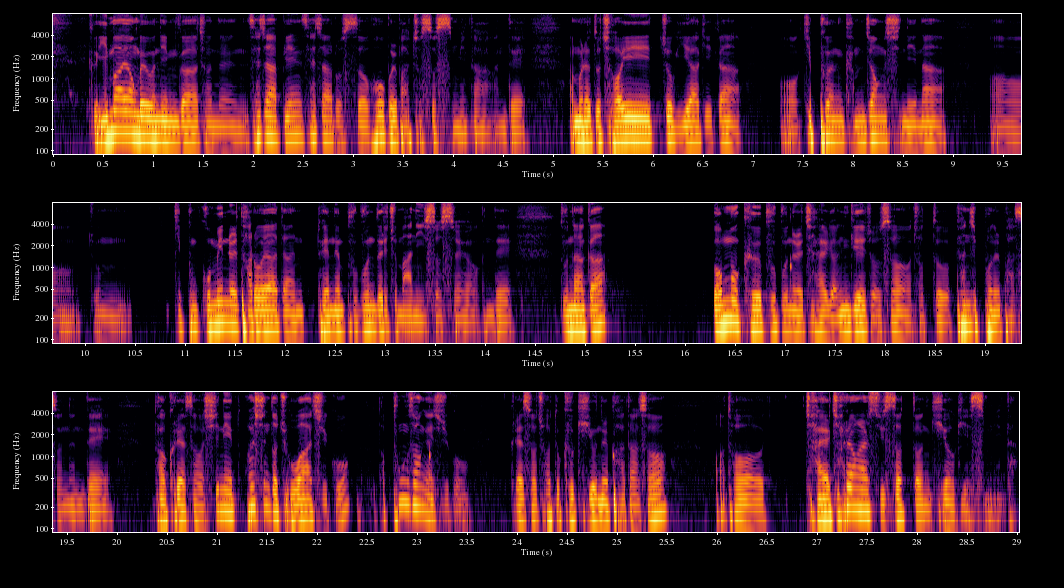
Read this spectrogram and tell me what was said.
그 이마영 배우님과 저는 세자빈 세자로서 호흡을 맞췄었습니다. 근데 아무래도 저희 쪽 이야기가 어, 깊은 감정신이나 어, 좀 깊은 고민을 다뤄야 단- 되는 부분들이 좀 많이 있었어요. 근데 누나가 너무 그 부분을 잘 연기해줘서 저도 편집본을 봤었는데 더 그래서 씬이 훨씬 더 좋아지고 더 풍성해지고 그래서 저도 그 기운을 받아서 어, 더잘 촬영할 수 있었던 기억이 있습니다.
